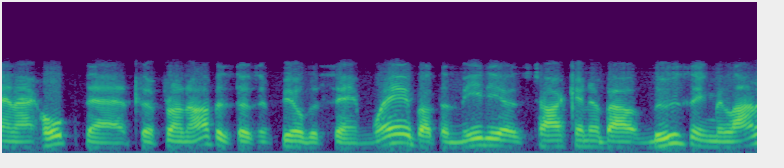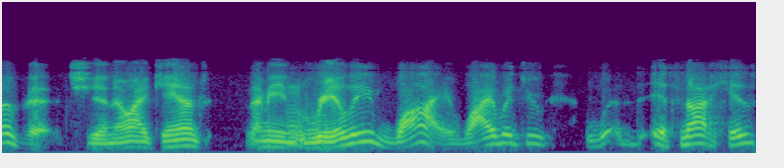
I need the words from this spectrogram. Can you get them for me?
and I hope that the front office doesn't feel the same way, but the media is talking about losing Milanovich. You know, I can't. I mean, hmm. really? Why? Why would you? w- It's not his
